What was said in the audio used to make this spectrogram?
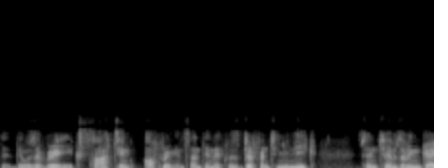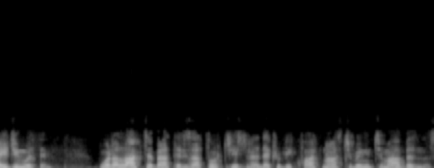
th- there was a very exciting offering and something that was different and unique. So in terms of engaging with them, what I liked about that is I thought, geez, you know, that would be quite nice to bring into my business.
